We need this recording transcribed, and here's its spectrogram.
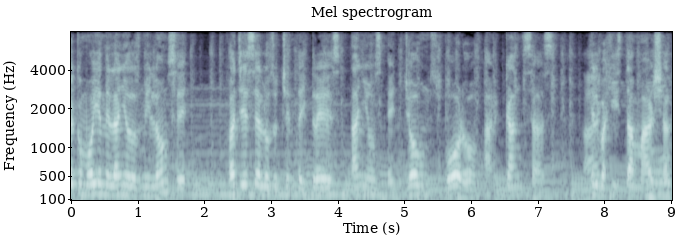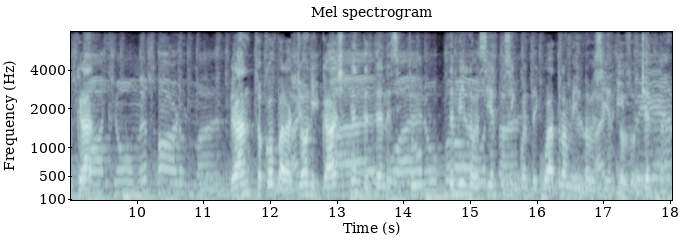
Día como hoy en el año 2011, fallece a los 83 años en Jonesboro, Arkansas, el bajista Marshall Grant. Grant tocó para Johnny Cash en The Tennessee 2 de 1954 a 1980.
